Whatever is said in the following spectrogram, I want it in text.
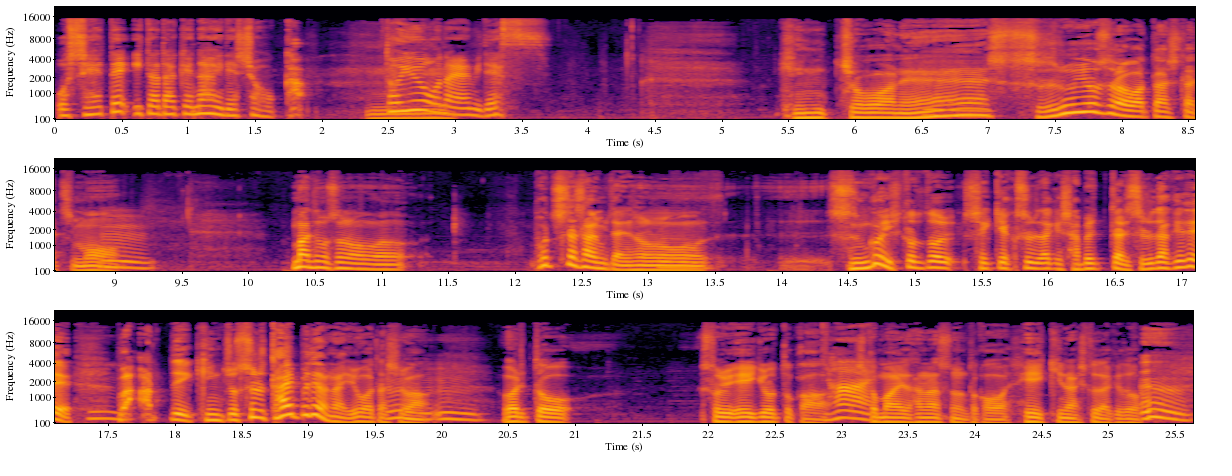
教えていただけないでしょうか？というお悩みです。緊張はね、するよ、そら私たちも。うん。まあでもその、ポチタさんみたいにその、すんごい人と接客するだけ喋ったりするだけで、わーって緊張するタイプではないよ、私は。うんうん。割と、そういう営業とか、はい。人前で話すのとかは平気な人だけど、うん。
